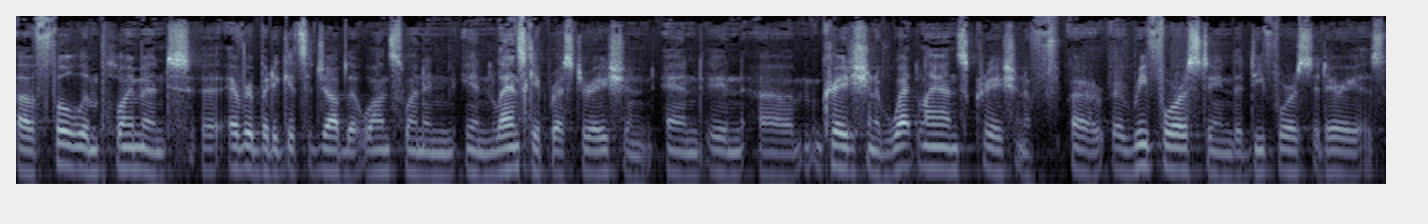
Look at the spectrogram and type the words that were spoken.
a, a full employment. Uh, everybody gets a job that wants one in, in landscape restoration and in um, creation of wetlands, creation of uh, reforesting the deforested areas.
